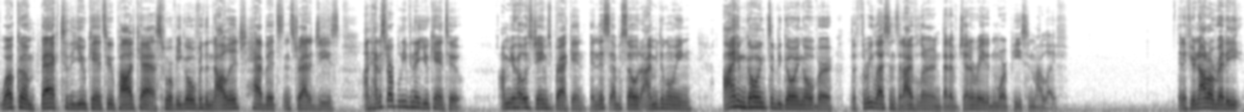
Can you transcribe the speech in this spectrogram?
Welcome back to the You Can Too podcast, where we go over the knowledge, habits, and strategies on how to start believing that you can too. I'm your host James Brackin. In this episode, I'm going I am going to be going over the three lessons that I've learned that have generated more peace in my life. And if you're not already,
